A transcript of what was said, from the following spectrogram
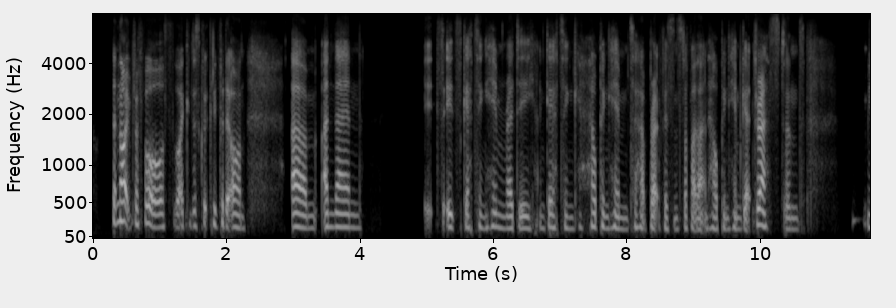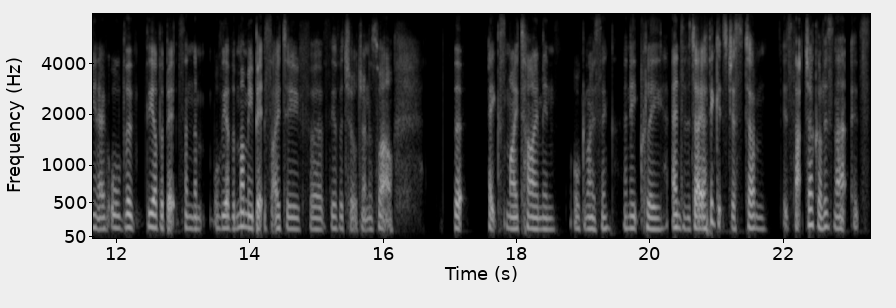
the night before so I can just quickly put it on. Um, and then it's it's getting him ready and getting helping him to have breakfast and stuff like that and helping him get dressed and you know all the the other bits and the, all the other mummy bits I do for the other children as well that takes my time in organizing and equally end of the day I think it's just um it's that juggle isn't it it's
